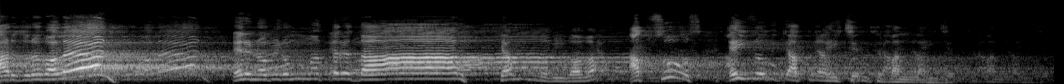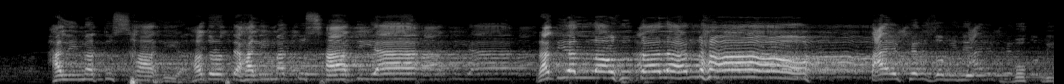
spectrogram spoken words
আর জোরে বলেন এর নবীর উম্মতের দাল। কেমন নবী বাবা? আফসুস, এই নবীকে আপনি আমি চিনতে পারলাম হালিমাতু সাদিয়া, হযরতে হালিমাতু সাদিয়া রাদিয়াল্লাহু তাআলা আনহা। তায়েফের জমিনে বকরি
